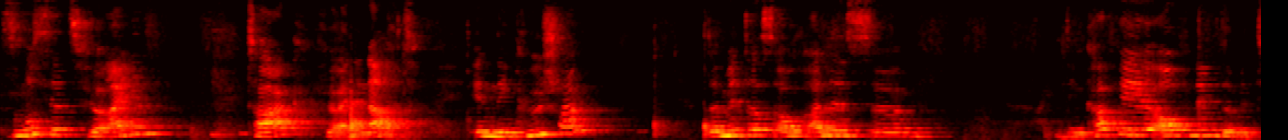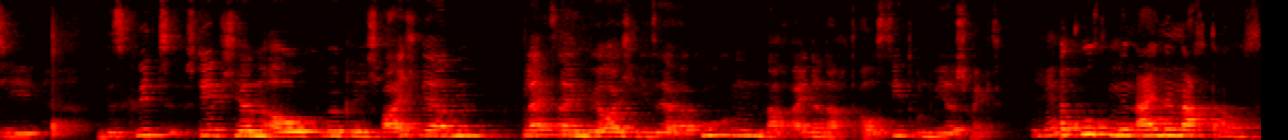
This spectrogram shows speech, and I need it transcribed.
es muss jetzt für einen Tag, für eine Nacht in den Kühlschrank, damit das auch alles ähm, den Kaffee aufnimmt, damit die Biskuitstäbchen auch wirklich weich werden. Gleich zeigen wir euch, wie der Kuchen nach einer Nacht aussieht und wie er schmeckt. Der Kuchen in einer Nacht aus.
